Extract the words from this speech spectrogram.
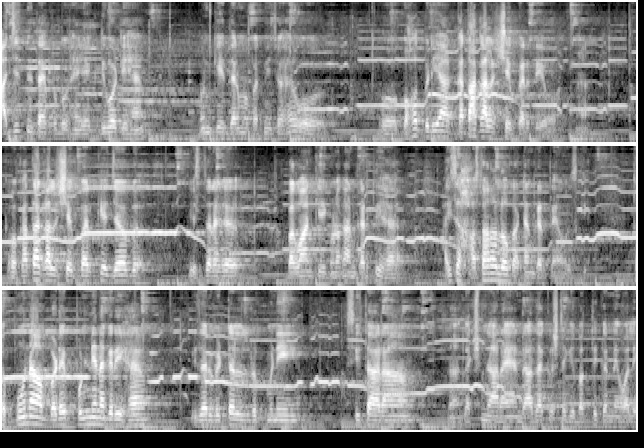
अजित नेता प्रभु हैं, एक डिवोटी हैं, उनकी धर्मपत्नी जो है वो वो बहुत बढ़िया कथा कालक्षेप करती है वो हाँ। वो कथा कालक्षेप करके जब इस तरह भगवान के गुणगान करती है, ऐसे हज़ारों लोग अटेंड करते हैं उसकी तो पूना बड़े पुण्य नगरी है, इधर विठल रुक्मिणी, सीताराम लक्ष्मी नारायण राधा कृष्ण की भक्ति करने वाले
